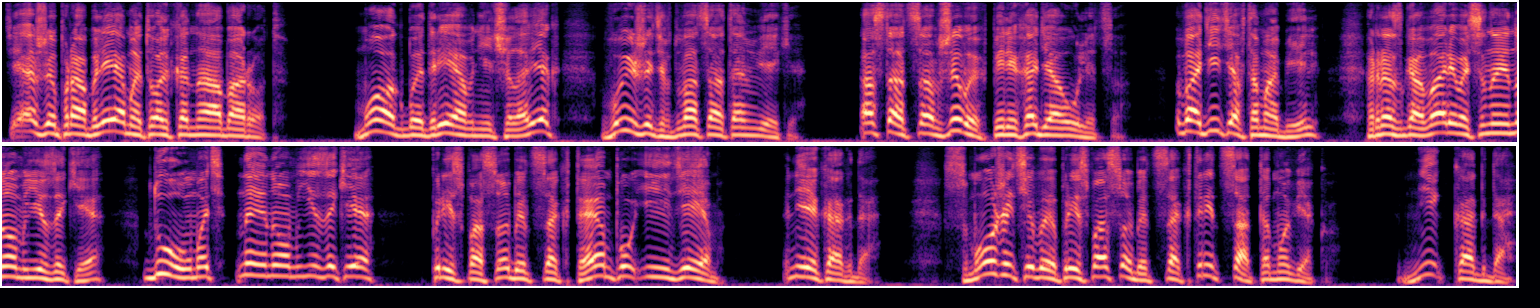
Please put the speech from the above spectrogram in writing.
Те же проблемы, только наоборот. Мог бы древний человек выжить в 20 веке, остаться в живых, переходя улицу, водить автомобиль, разговаривать на ином языке, думать на ином языке, приспособиться к темпу и идеям? Никогда. Сможете вы приспособиться к 30 веку? Никогда.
